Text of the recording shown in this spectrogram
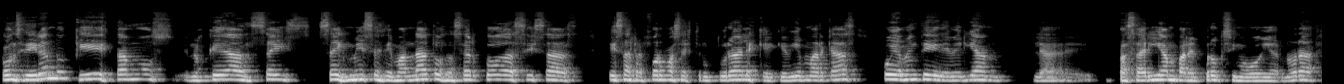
considerando que estamos, nos quedan seis, meses de mandatos de hacer todas esas, esas reformas estructurales que, bien marcás, obviamente deberían, pasarían para el próximo gobierno. Ahora,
